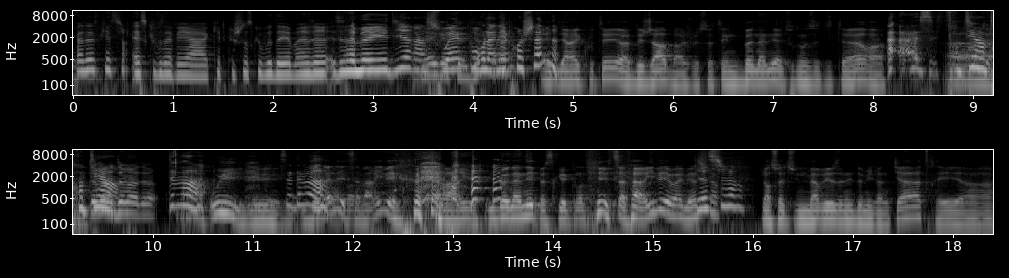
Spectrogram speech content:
Pas d'autres questions Est-ce que vous avez euh, quelque chose que vous aimeriez dire, un souhait pour l'année ouais. prochaine? Eh bien, écoutez, euh, déjà, bah, je vais souhaiter une bonne année à tous nos auditeurs. Ah, ah, c'est 31, Ah, 31 Demain, demain, demain. Demain oui, mais C'est une demain. bonne année, ça va arriver. Ça va arriver. une bonne année parce que quand ça va arriver, ouais, bien, Bien sûr. sûr Je leur souhaite une merveilleuse année 2024 et, euh,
